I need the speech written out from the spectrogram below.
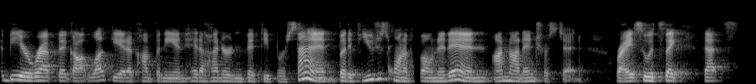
can be a rep that got lucky at a company and hit 150% but if you just want to phone it in i'm not interested right so it's like that's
